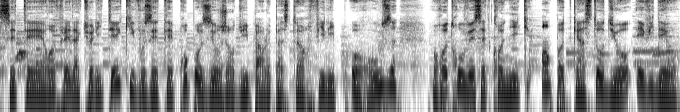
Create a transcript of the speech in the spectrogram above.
C'était Reflet d'actualité qui vous était proposé aujourd'hui par le pasteur Philippe Aurouz. Retrouvez cette chronique en podcast audio et vidéo.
